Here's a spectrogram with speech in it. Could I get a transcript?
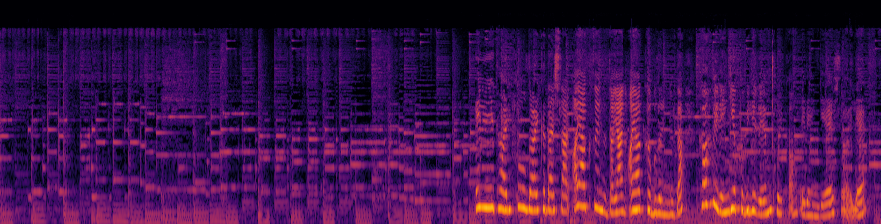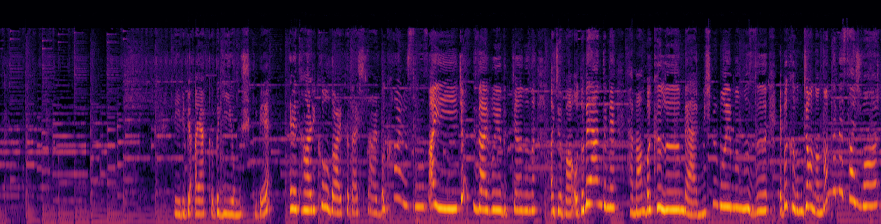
Harika oldu arkadaşlar. Ayaklarını da yani ayakkabılarını da kahverengi yapabilirim. Koyu kahverengi şöyle. Deri bir ayakkabı giyiyormuş gibi. Evet harika oldu arkadaşlar. Bakar mısınız? Ay çok güzel boyadık Canan'ı. Acaba o da beğendi mi? Hemen bakalım beğenmiş mi boyamamızı? E bakalım Canan'dan ne mesaj var?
